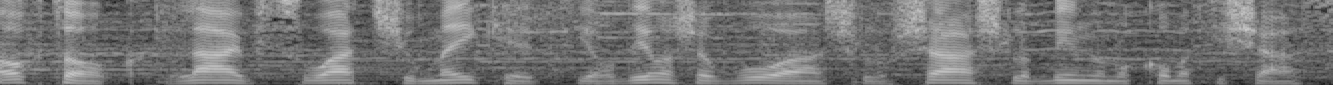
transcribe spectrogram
סטוק טוק, Lives What You Make It, יורדים השבוע שלושה שלבים למקום ה-19,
